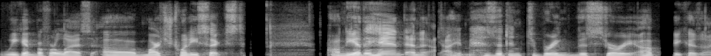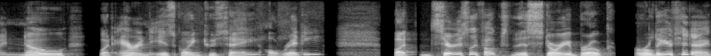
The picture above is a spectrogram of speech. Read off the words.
weekend before last, uh, March 26th. On the other hand, and I am hesitant to bring this story up because I know what Aaron is going to say already. But seriously, folks, this story broke earlier today.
